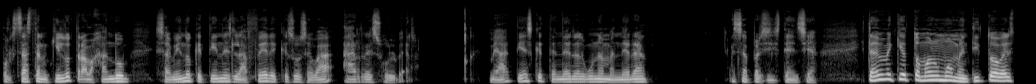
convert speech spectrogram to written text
porque estás tranquilo trabajando sabiendo que tienes la fe de que eso se va a resolver. Tienes que tener de alguna manera esa persistencia. Y también me quiero tomar un momentito a ver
